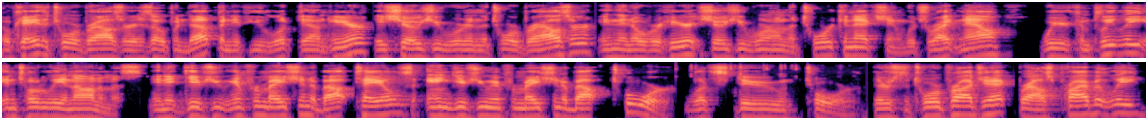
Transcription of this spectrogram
Okay, the Tor browser has opened up and if you look down here, it shows you we're in the Tor browser and then over here it shows you we're on the Tor connection, which right now where you're completely and totally anonymous. And it gives you information about Tails and gives you information about Tor. Let's do Tor. There's the Tor project. Browse privately,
